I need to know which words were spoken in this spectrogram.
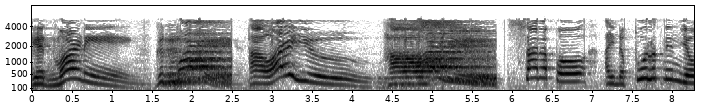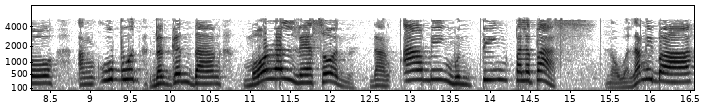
Good morning! Good morning! How are you? How are you? Sana po ay napulot ninyo ang ubod ng gandang moral lesson ng aming munting palabas na walang iba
